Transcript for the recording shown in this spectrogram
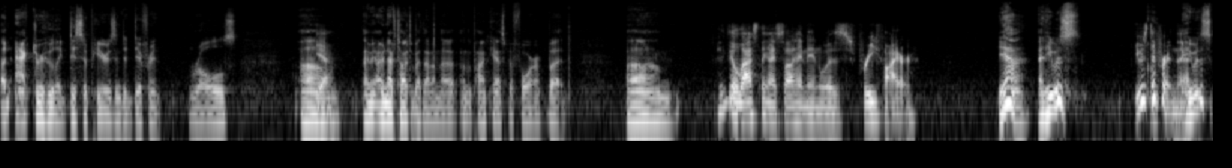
an actor who like disappears into different roles. Um, Yeah. I mean, I mean, I've talked about that on the on the podcast before, but um, I think the last thing I saw him in was Free Fire yeah, and he was he was different in that he was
